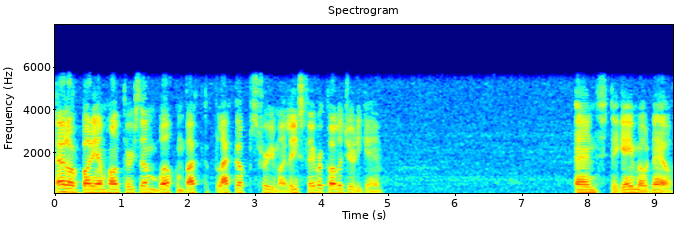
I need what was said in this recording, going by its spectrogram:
Hello everybody, I'm Hunter7. Welcome back to Black Ops 3, my least favorite Call of Duty game. And the game mode now,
